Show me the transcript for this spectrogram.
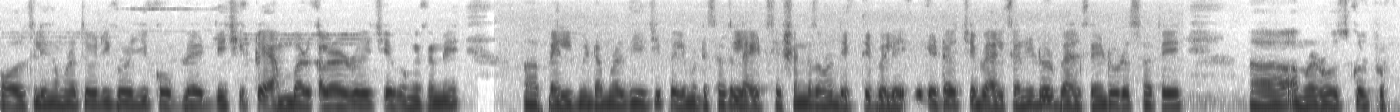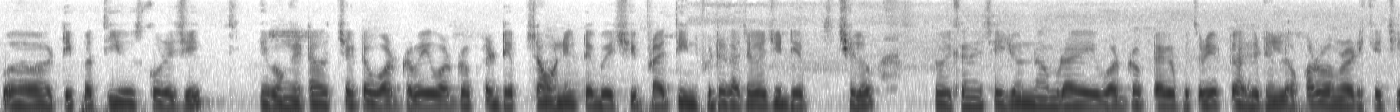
ফল সিলিং আমরা তৈরি করেছি কোপ লাইট দিয়েছি, একটু অ্যাম্বার কালার রয়েছে এবং এখানে পেলমেন্ট আমরা দিয়েছি। পেলমেন্টের সাথে লাইট সেকশনটা তোমরা দেখতে পেলে। এটা হচ্ছে ব্যালকানি ডোর ব্যালকানি ডোরের সাথে আমরা রোজ গোল্ড টিপাতি ইউজ করেছি এবং এটা হচ্ছে একটা ওয়ার্ড্রপ এই ওয়ার্ড্রপটার ডেপথটা অনেকটা বেশি, প্রায় তিন ফিটের কাছাকাছি ডেপথ ছিল। তো এখানে সেই জন্য আমরা এই ওয়ার্ড্রপটাকে ভিতরে একটা হিডেন লকারও আমরা রেখেছি।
